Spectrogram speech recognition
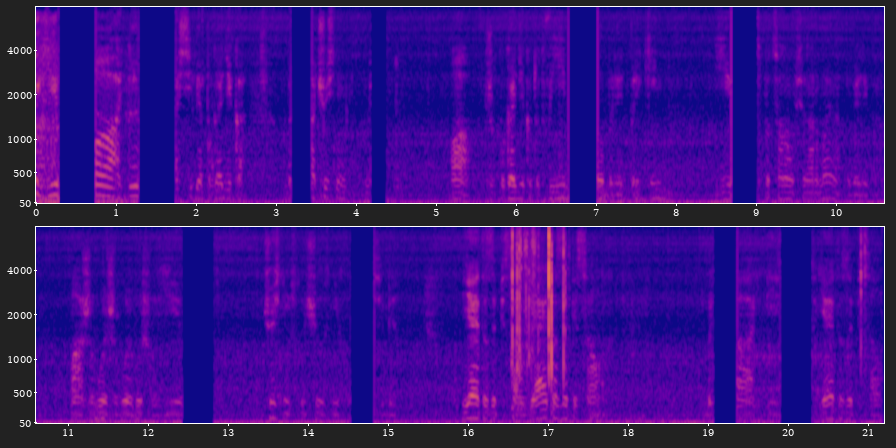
Ой, ебать, нихуя себе, погоди-ка. Блядь, а с ним? А, же погоди-ка, тут въебал, блядь, прикинь. Ебать, с пацаном все нормально, погоди-ка. А, живой, живой вышел, ебать. Что с ним случилось, нихуя себе. Я это записал, я это записал. А, пиздец. Я это записал.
